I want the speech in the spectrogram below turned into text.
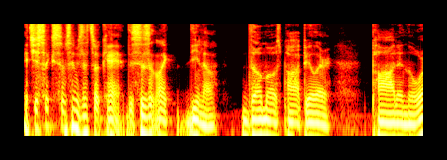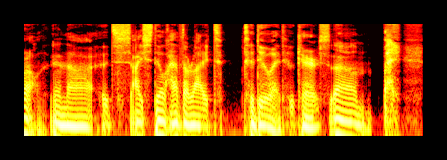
It's just like sometimes that's okay. This isn't like you know the most popular pod in the world, and uh, it's I still have the right to do it. Who cares? Um,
